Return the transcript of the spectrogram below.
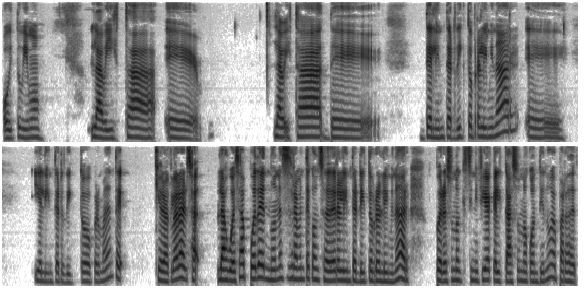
hoy tuvimos la vista, eh, la vista de, del interdicto preliminar eh, y el interdicto permanente. Quiero aclarar, o sea, la jueza puede no necesariamente conceder el interdicto preliminar, pero eso no significa que el caso no continúe para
